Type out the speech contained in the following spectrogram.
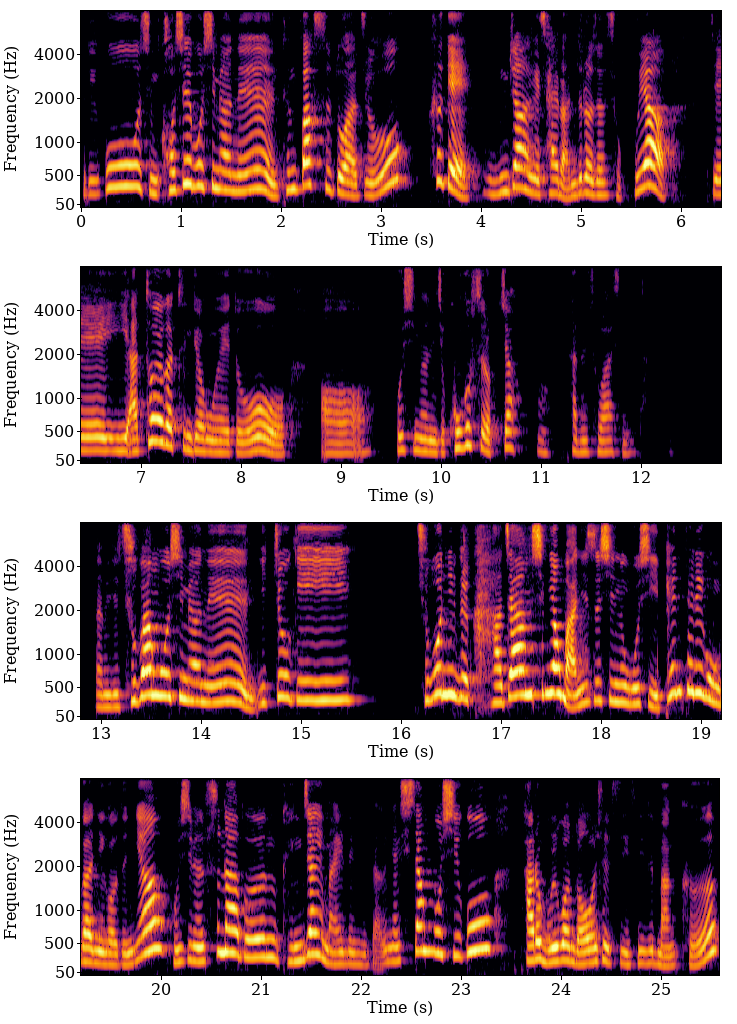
그리고 지금 거실 보시면은 등박스도 아주 크게 웅장하게 잘 만들어져서 좋고요. 이제 이 아트홀 같은 경우에도 어, 보시면 이제 고급스럽죠? 어, 다들 좋아하십니다. 그다음에 이제 주방 보시면은 이쪽이 주부님들 가장 신경 많이 쓰시는 곳이 이 팬트리 공간이거든요. 보시면 수납은 굉장히 많이 됩니다. 그냥 시장 보시고 바로 물건 넣으실 수 있을 만큼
